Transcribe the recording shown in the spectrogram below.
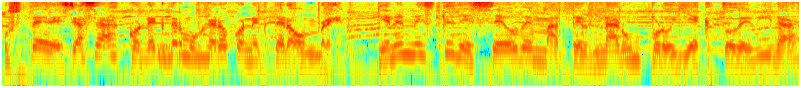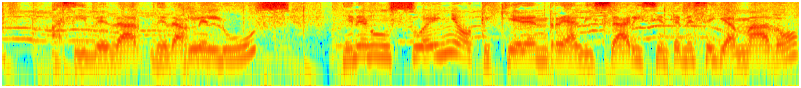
Ustedes, ya sea Conecter mujer o Conecter hombre, ¿tienen este deseo de maternar un proyecto de vida? Así, de, dar, de darle luz. ¿Tienen un sueño que quieren realizar y sienten ese llamado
